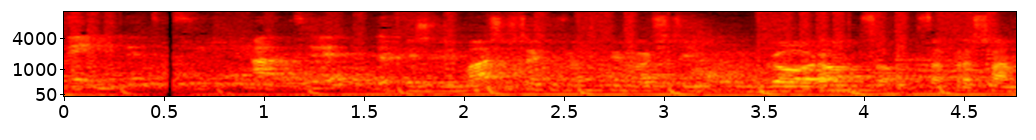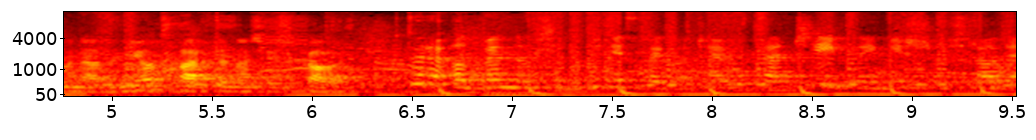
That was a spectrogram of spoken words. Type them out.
Podjęli decyzję, a ty? Jeśli masz jeszcze jakieś wątpliwości, gorąco zapraszamy na dni otwarte naszej szkoły. które odbędą się 20 czerwca, czyli w najbliższą środę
